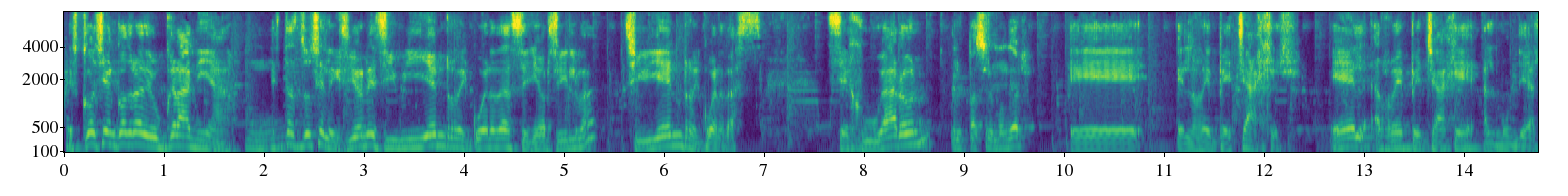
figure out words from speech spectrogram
Escocia en contra de Ucrania. Mm. Estas dos elecciones, si bien recuerdas, señor Silva, si bien recuerdas, se jugaron. El pase al mundial. Eh, el repechaje. El repechaje al mundial.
